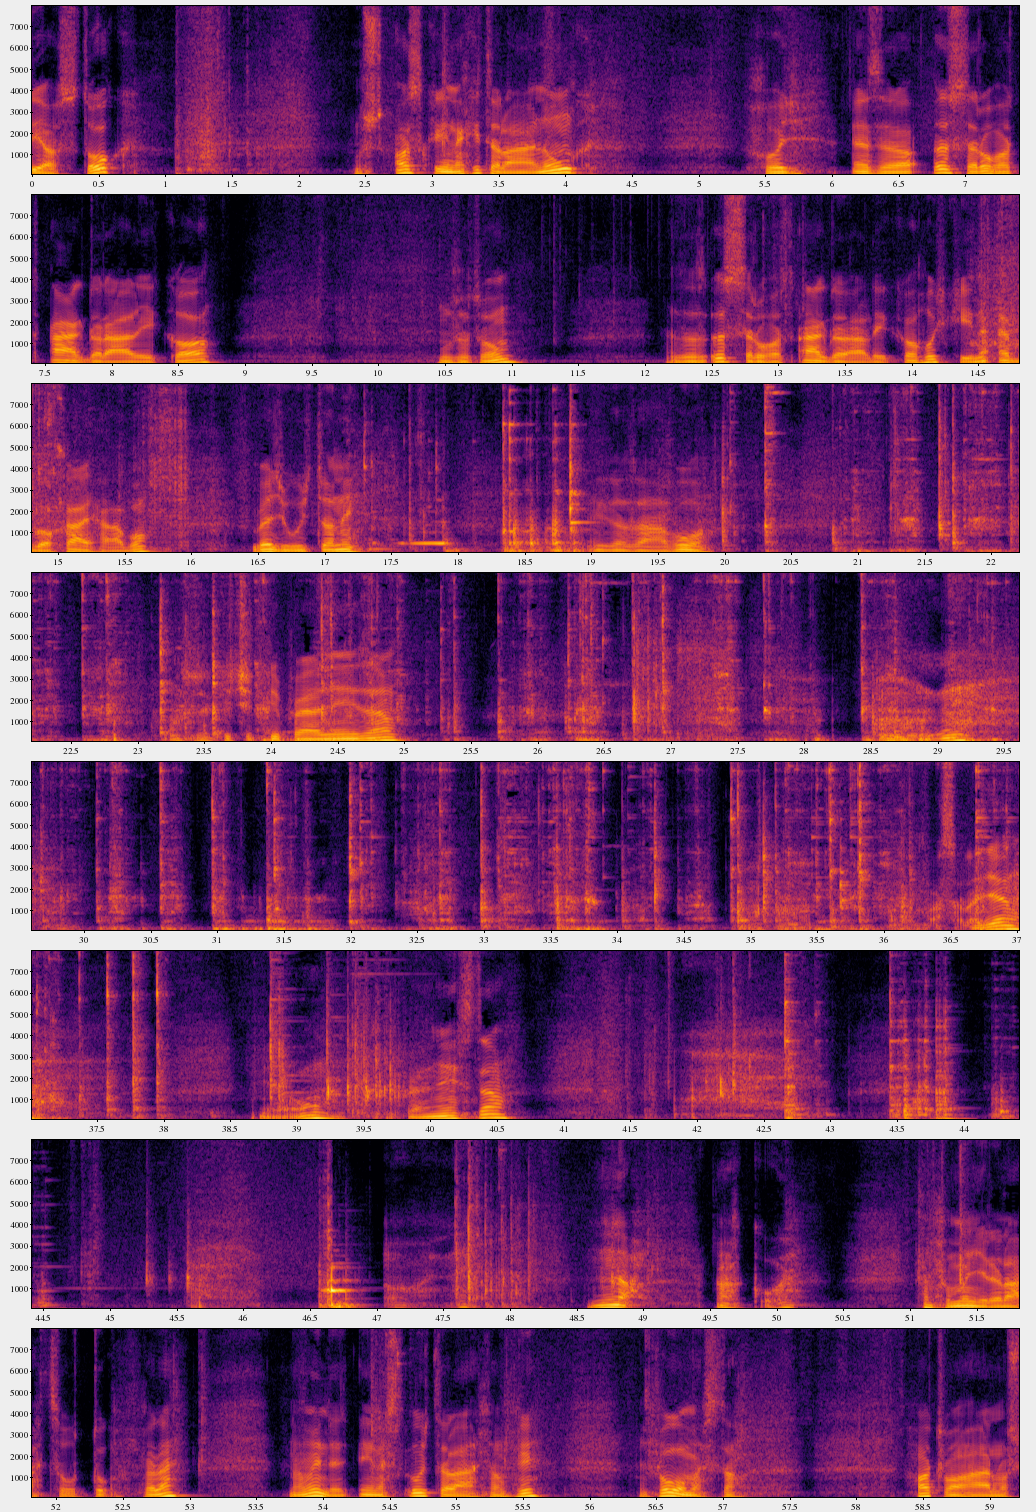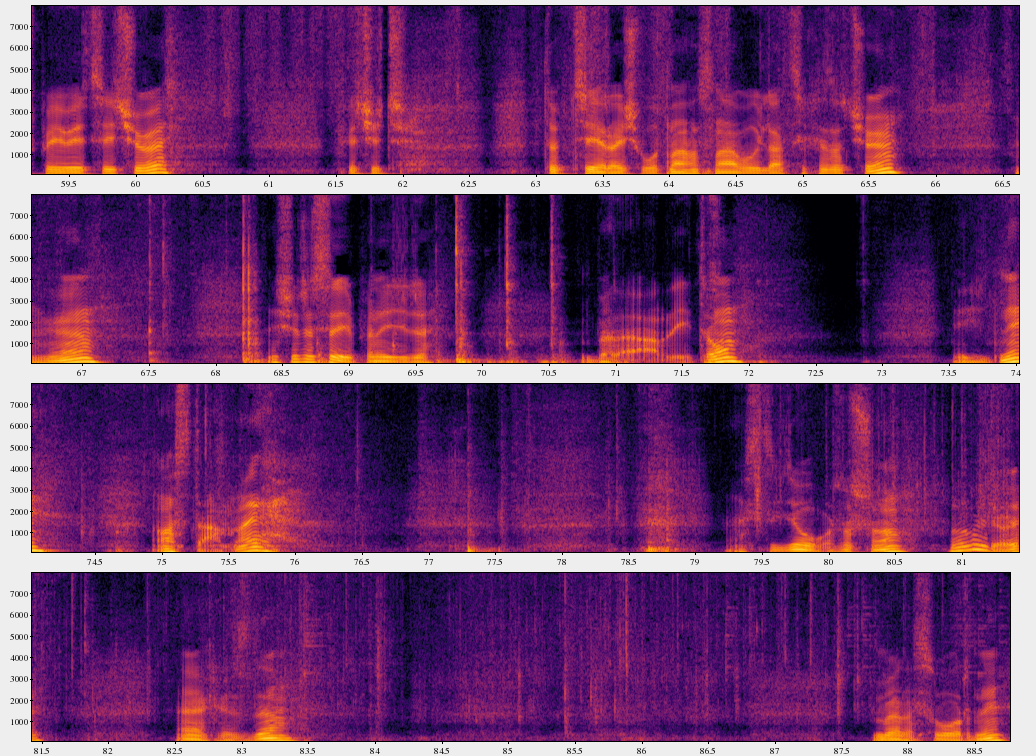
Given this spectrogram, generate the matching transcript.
Sziasztok! Most azt kéne kitalálnunk, hogy ezzel az összerohadt ágdarálékkal mutatom, ez az összerohadt ágdarálékkal hogy kéne ebbe a kájhába begyújtani igazából. Most egy kicsit kipernézem. Fasza legyen. Jó, felnéztem. Na, akkor nem tudom mennyire látszódtuk vele. Na mindegy, én ezt úgy találtam ki, hogy fogom ezt a 63-as PVC csövet, kicsit több célra is volt már használva, úgy látszik ez a cső. Igen. És ide szépen így ide beleállítom. Így né. Aztán meg ezt így óvatosan, jaj, elkezdem beleszórni.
